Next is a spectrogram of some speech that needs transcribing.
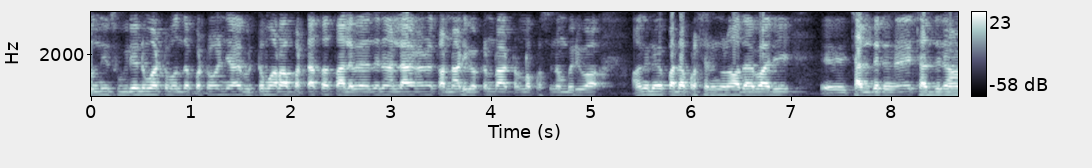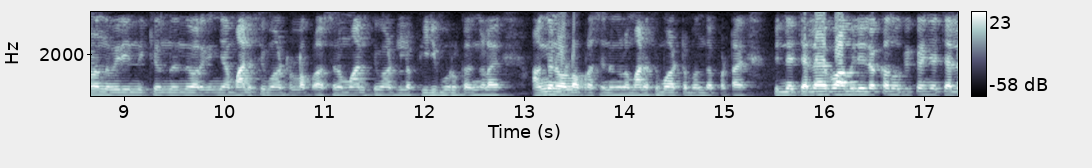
ഒന്നി സൂര്യനുമായിട്ട് ബന്ധപ്പെട്ട് കഴിഞ്ഞാൽ വിട്ടുമാറാൻ പറ്റാത്ത തലവേദന അല്ലാതെ കണ്ണാടി വെക്കേണ്ടതായിട്ടുള്ള പ്രശ്നം വരിക അങ്ങനെ പല പ്രശ്നങ്ങളും. അതേമാതിരി ചന്ദ്രൻ ചന്ദ്രനെ ചന്ദ്രനാണെന്ന് വരി നിൽക്കുന്നതെന്ന് പറഞ്ഞു കഴിഞ്ഞാൽ മാനസികമായിട്ടുള്ള പ്രശ്നം മാനസികമായിട്ടുള്ള പിരിമുറുക്കങ്ങൾ അങ്ങനെയുള്ള പ്രശ്നങ്ങൾ മനസ്സുമായിട്ട് ബന്ധപ്പെട്ട. പിന്നെ ചില ഫാമിലിയിലൊക്കെ നോക്കിക്കഴിഞ്ഞാൽ ചില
